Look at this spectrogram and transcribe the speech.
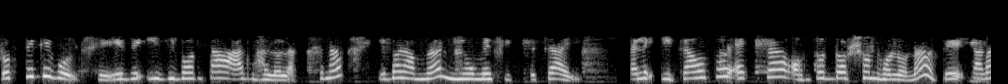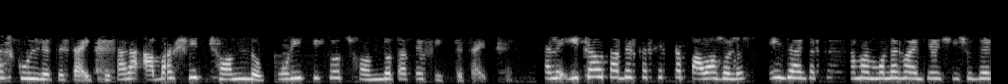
প্রত্যেকে বলছে যে, এই জীবনটা আর ভালো লাগছে না, এবার আমরা নিয়মে ফিরতে চাই। তাহলে এটাও তো একটা অন্তর্দর্শন হলো না যে তারা স্কুল যেতে চাইছে, তারা আবার সেই ছন্দ, পরিচিত ছন্দটাতে ফিরতে চাইছে। তাহলে এটাও তাদের কাছে একটা পাওয়া হলো। এই জায়গাটা আমার মনে হয় যে শিশুদের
